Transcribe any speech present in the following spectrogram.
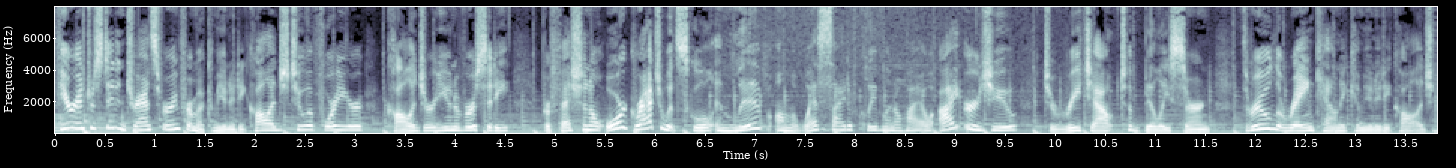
If you're interested in transferring from a community college to a four year college or university, professional or graduate school, and live on the west side of Cleveland, Ohio, I urge you to reach out to Billy Cern through Lorain County Community College.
